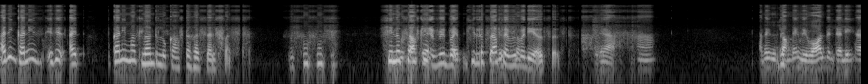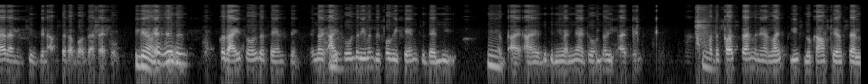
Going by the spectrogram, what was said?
I think Kani is it. I, Kani must learn to look after herself first. She looks So after something- everybody. She looks after everybody else first. Yeah. Uh, I think it's something we've all been telling her and she's been upset about that, I think. Yeah. Because I told the same thing. You know, I Mm. told her even before we came to Delhi. Mm. I, I, between you and me, I told her, I think, for the first time in your life, please look after yourself.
